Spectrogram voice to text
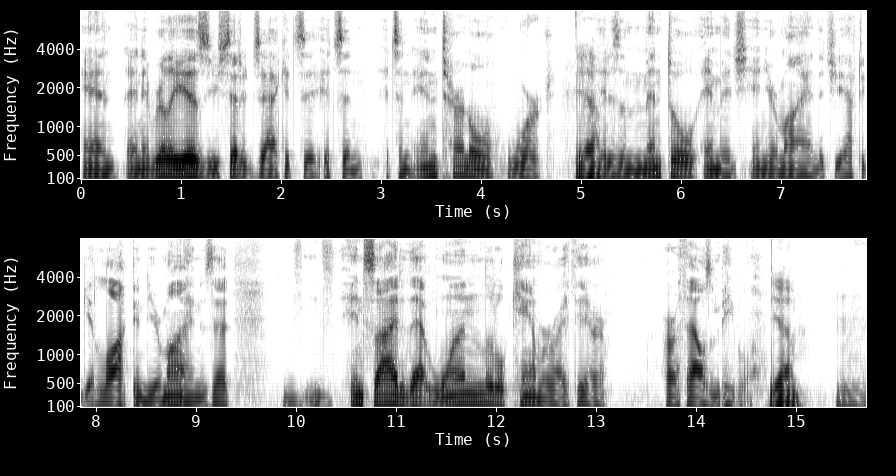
and and it really is. You said it, Zach. It's a, it's an it's an internal work. yeah, It is a mental image in your mind that you have to get locked into your mind. Is that inside of that one little camera right there are a thousand people. yeah. Mm-hmm.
